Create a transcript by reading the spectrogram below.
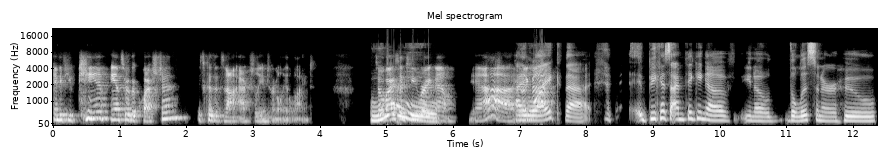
And if you can't answer the question, it's because it's not actually internally aligned. So Ooh. if I said to you right now, yeah, I like, ah! like that? that because I'm thinking of, you know, the listener who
